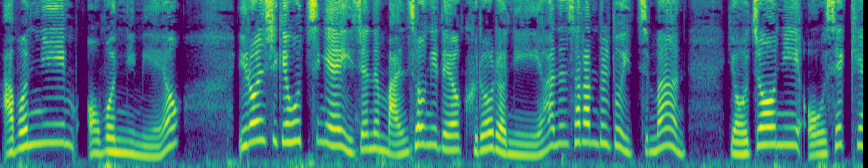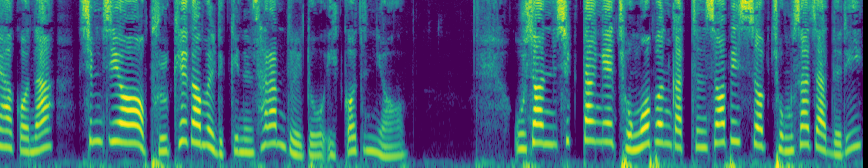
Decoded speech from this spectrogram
아버님, 어버님이에요. 이런 식의 호칭에 이제는 만성이 되어 그러려니 하는 사람들도 있지만 여전히 어색해 하거나 심지어 불쾌감을 느끼는 사람들도 있거든요. 우선 식당의 종업원 같은 서비스업 종사자들이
